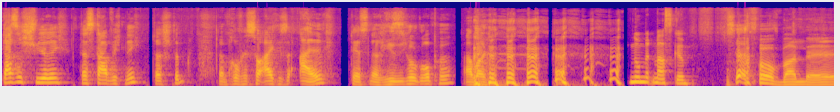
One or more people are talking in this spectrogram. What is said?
Das ist schwierig, das darf ich nicht, das stimmt. Dann Professor Eich ist alt, der ist in der Risikogruppe, aber Nur mit Maske. Oh Mann, ey.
